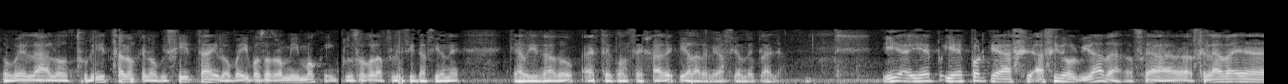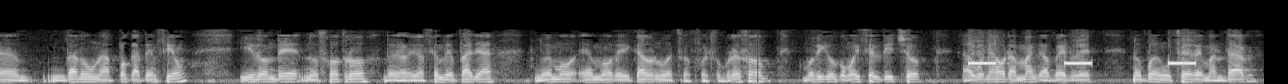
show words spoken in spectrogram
lo ven a los turistas, los que nos visitan y lo veis vosotros mismos, incluso con las felicitaciones que habéis dado a este concejal y a la delegación de playa. Y, es, porque ha, sido olvidada, o sea, se le ha eh, dado una poca atención y es donde nosotros, de la delegación de playa, nos hemos, hemos dedicado nuestro esfuerzo. Por eso, como digo, como dice el dicho, a buenas horas mangas verdes, no pueden ustedes demandar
